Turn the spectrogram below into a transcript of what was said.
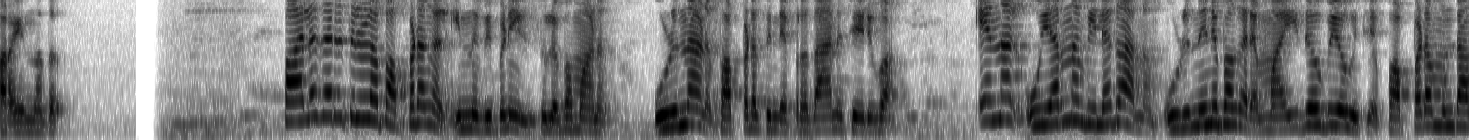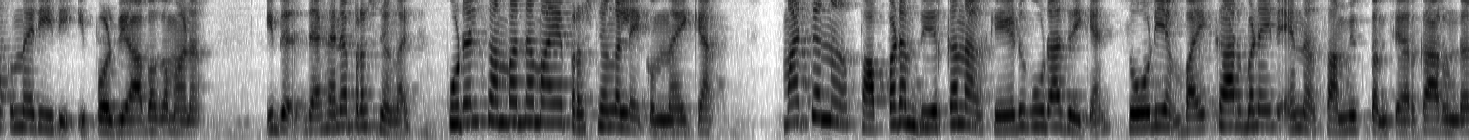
പറയുന്നത്. പലതരത്തിലുള്ള പപ്പടങ്ങൾ ഇന്ന് വിപണിയിൽ സുലഭമാണ്. ഉഴുന്നാണ് പപ്പടത്തിന്റെ പ്രധാന ചേരുവ. എന്നാൽ ഉയർന്ന വില കാരണം ഉഴുന്നിന് പകരം മൈദ ഉപയോഗിച്ച് പപ്പടം ഉണ്ടാക്കുന്ന രീതി ഇപ്പോൾ വ്യാപകമാണ്. ഇത് ദഹന പ്രശ്നങ്ങൾ കുടൽ സംബന്ധമായ പ്രശ്നങ്ങളിലേക്കും നയിക്കാം. മറ്റൊന്ന് പപ്പടം ദീർഘനാൾ കേടുകൂടാതിരിക്കാൻ സോഡിയം ബൈകാർബണേറ്റ് എന്ന സംയുക്തം ചേർക്കാറുണ്ട്.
